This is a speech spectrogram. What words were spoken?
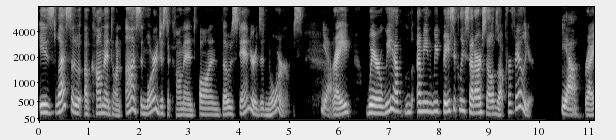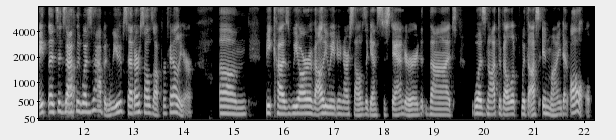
is less a, a, comment on us and more just a comment on those standards and norms yeah. right? Where we have i mean we've basically set ourselves up for failure yeah right that's exactly yeah. what has happened we have set ourselves up for failure um because we are evaluating ourselves against a standard that was not developed with us in mind at all.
